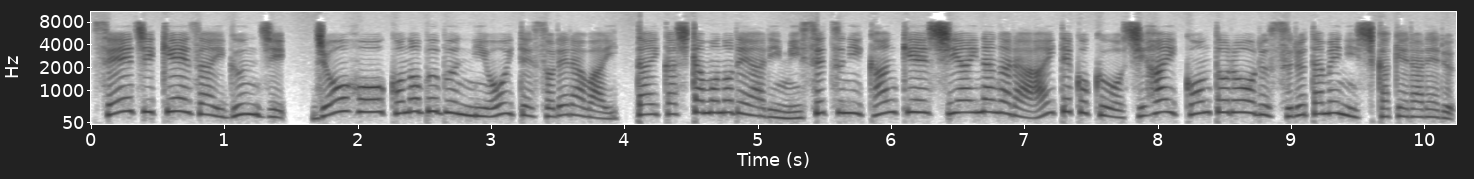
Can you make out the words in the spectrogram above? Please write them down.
政治経済軍事、情報この部分においてそれらは一体化したものであり密接に関係し合いながら相手国を支配コントロールするために仕掛けられる。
